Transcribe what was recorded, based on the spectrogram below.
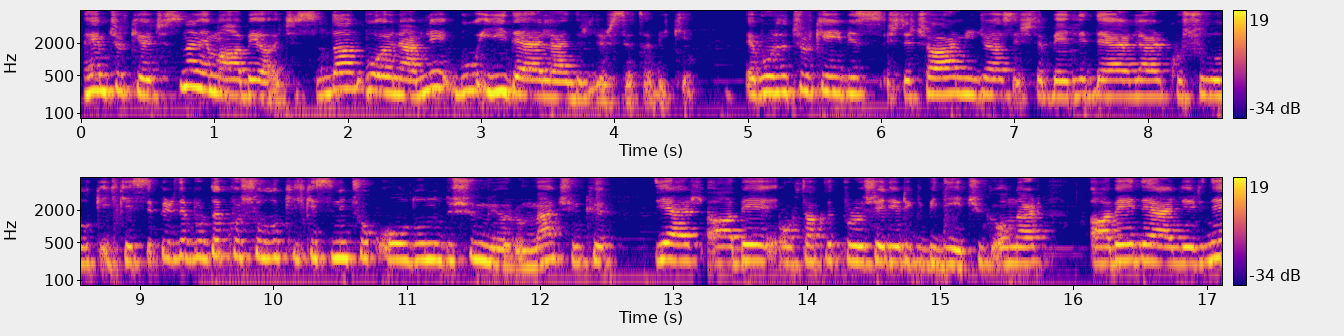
Hem Türkiye açısından hem AB açısından bu önemli. Bu iyi değerlendirilirse tabii ki. E burada Türkiye'yi biz işte çağırmayacağız, işte belli değerler, koşulluluk ilkesi. Bir de burada koşulluluk ilkesinin çok olduğunu düşünmüyorum ben. Çünkü diğer AB ortaklık projeleri gibi değil. Çünkü onlar AB değerlerine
